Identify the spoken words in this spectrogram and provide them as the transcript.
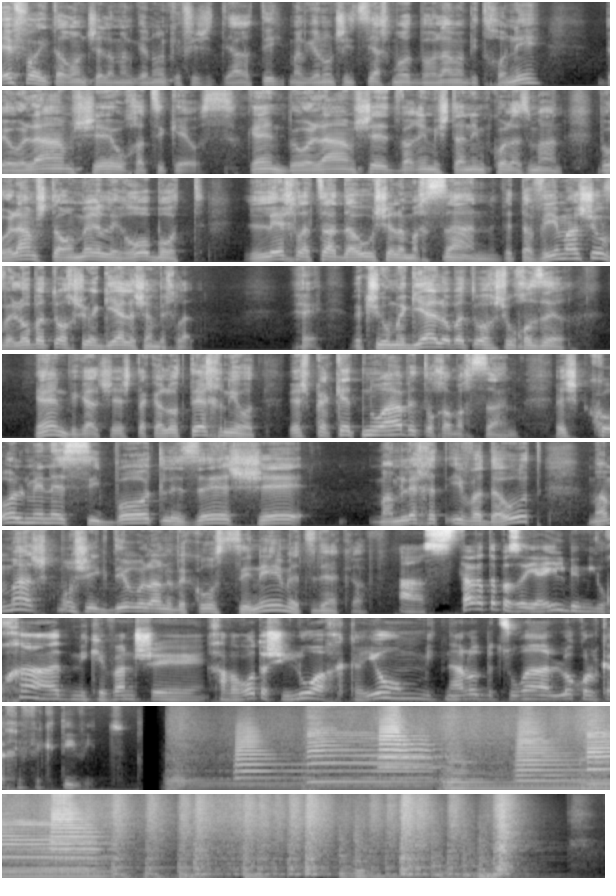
איפה היתרון של המנגנון, כפי שתיארתי? מנגנון שהצליח מאוד בעולם הביטחוני, בעולם שהוא חצי כאוס, כן? בעולם שדברים משתנים כל הזמן. בעולם שאתה אומר לרובוט, לך לצד ההוא של המחסן ותביא משהו, ולא בטוח שהוא יגיע לשם בכלל. וכשהוא מגיע לא בטוח שהוא חוזר. כן, בגלל שיש תקלות טכניות, ויש פקקי תנועה בתוך המחסן. יש כל מיני סיבות לזה שממלכת אי-ודאות, ממש כמו שהגדירו לנו בקורס קצינים את שדה הקרב. הסטארט-אפ הזה יעיל במיוחד מכיוון שחברות השילוח כיום מתנהלות בצורה לא כל כך אפקטיבית.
